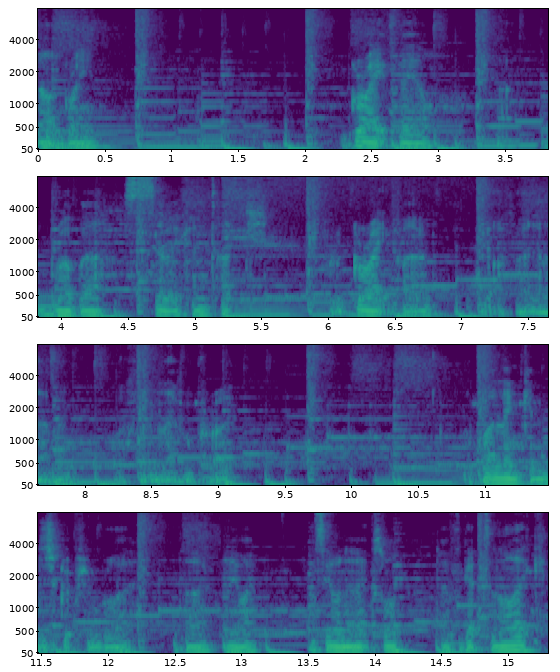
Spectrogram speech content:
dark green great feel, that rubber silicon touch for a great phone, iPhone 11 iPhone 11 link in the description below. So anyway, I'll see you on the next one. Don't forget to like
